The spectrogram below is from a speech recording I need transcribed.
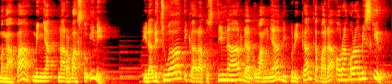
Mengapa minyak narwastu ini tidak dijual 300 dinar dan uangnya diberikan kepada orang-orang miskin?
